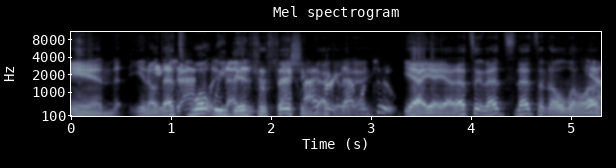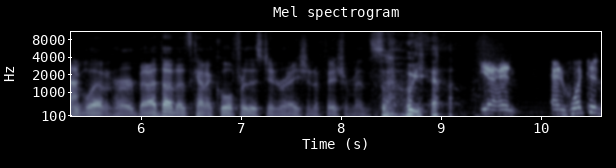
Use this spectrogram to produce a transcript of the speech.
And you know that's what we That did for fishing I've back in the that day. one too. Yeah, yeah, yeah. That's a, that's that's an old one. A lot Yeah. of people haven't heard, but I thought that's kind of cool for this generation of fishermen. So yeah, Yeah, and and what did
